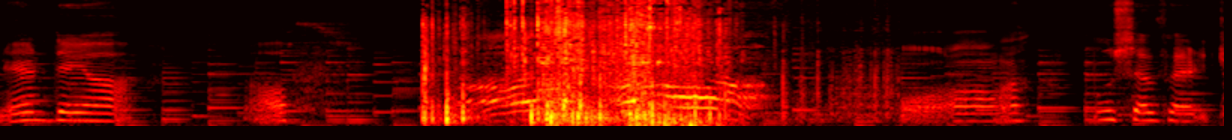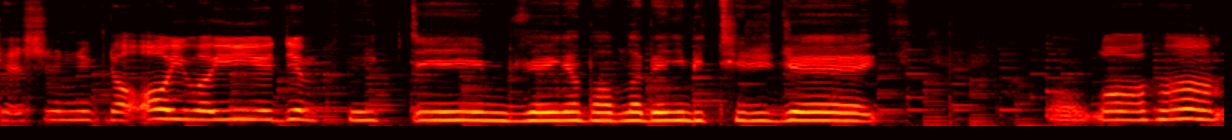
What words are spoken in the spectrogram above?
nerede ya? Of. Ah, bu sefer kesinlikle ayvayı yedim. Bittim. Zeynep abla beni bitirecek. Allah'ım.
